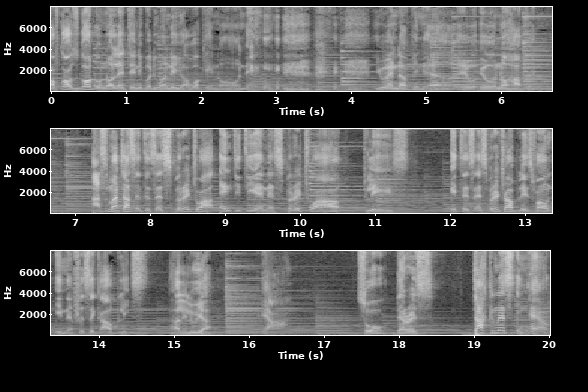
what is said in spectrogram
Of course, God will not let anybody one day you are walking on, you end up in hell. It, it will not happen. As much as it is a spiritual entity and a spiritual place, it is a spiritual place found in a physical place. Hallelujah. Yeah. So there is darkness in hell,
